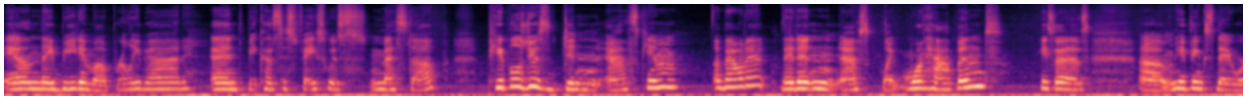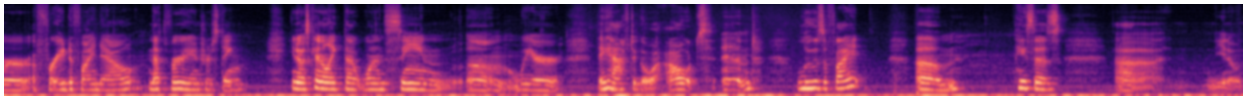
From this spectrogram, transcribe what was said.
and they beat him up really bad. And because his face was messed up, people just didn't ask him about it. They didn't ask, like, what happened. He says um, he thinks they were afraid to find out. That's very interesting. You know, it's kind of like that one scene um, where they have to go out and lose a fight. Um, he says, uh, you know,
